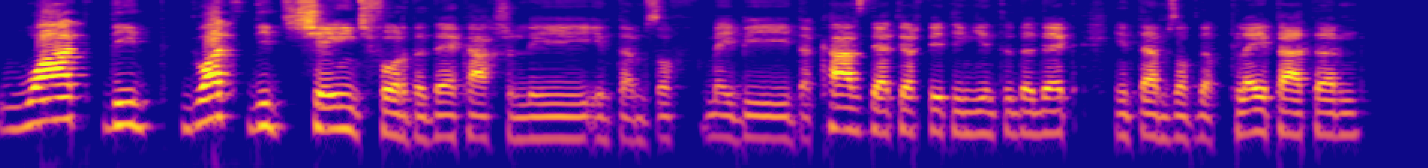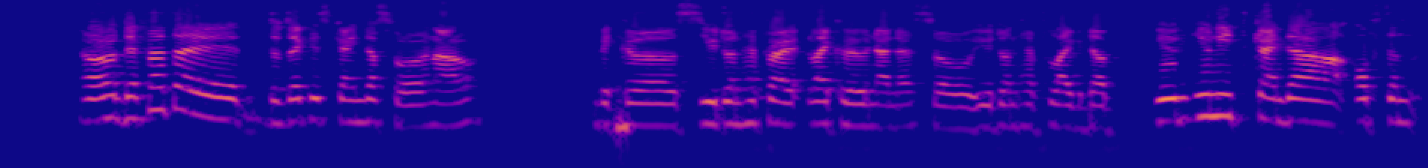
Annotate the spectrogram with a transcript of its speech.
what did what did change for the deck actually in terms of maybe the cards that you're fitting into the deck, in terms of the play pattern? Uh, definitely the deck is kinda slower now because you don't have like a runner, so you don't have like that. You you need kinda often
